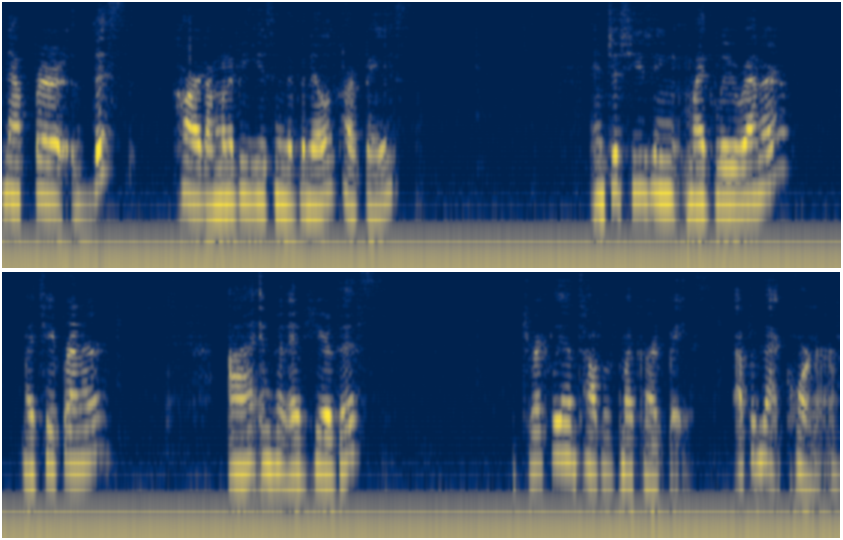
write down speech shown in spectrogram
Now for this card, I'm going to be using the vanilla card base and just using my glue runner, my tape runner, I am going to adhere this directly on top of my card base, up in that corner.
